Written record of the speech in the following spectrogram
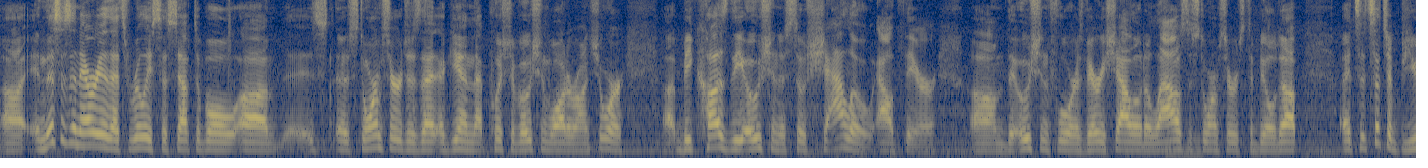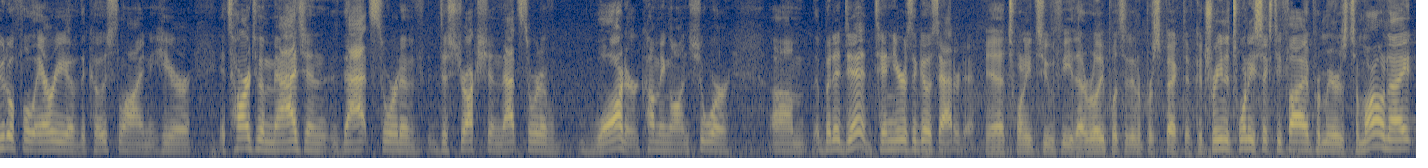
Uh, and this is an area that's really susceptible uh, uh storm surges that, again, that push of ocean water on shore. Uh, because the ocean is so shallow out there, um, the ocean floor is very shallow. It allows the storm surge to build up. It's, it's such a beautiful area of the coastline here. It's hard to imagine that sort of destruction, that sort of water coming on shore. Um, but it did 10 years ago Saturday. Yeah, 22 feet. That really puts it into perspective. Katrina 2065 premieres tomorrow night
